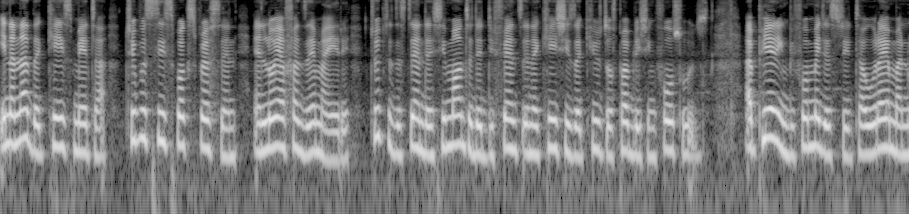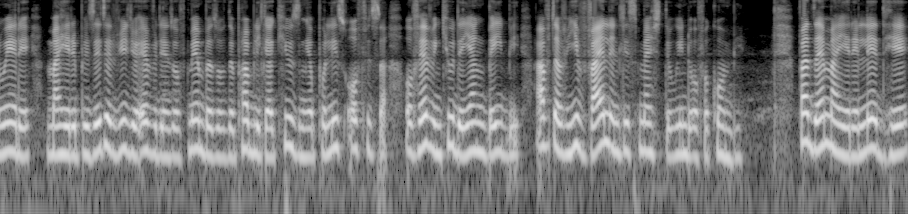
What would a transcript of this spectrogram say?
In another case matter, Triple C spokesperson and lawyer Fanze Maire took to the stand and she mounted a defense in a case she is accused of publishing falsehoods. Appearing before Magistrate Taurai Manuere, Mahi presented video evidence of members of the public accusing a police officer of having killed a young baby after he violently smashed the window of a combi. Fanze Maire led her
